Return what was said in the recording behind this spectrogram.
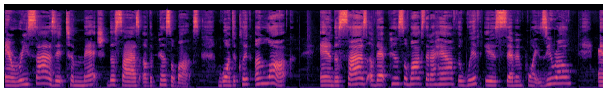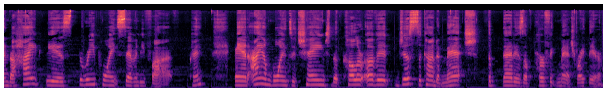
and resize it to match the size of the pencil box. I'm going to click unlock And the size of that pencil box that I have, the width is 7.0 and the height is 3.75. Okay. And I am going to change the color of it just to kind of match the, that is a perfect match right there.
